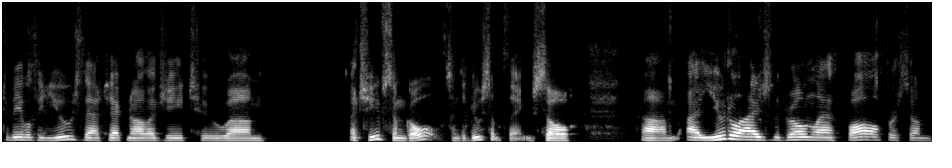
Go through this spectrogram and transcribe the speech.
to be able to use that technology to um, achieve some goals and to do some things. So um, I utilized the drone last fall for some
